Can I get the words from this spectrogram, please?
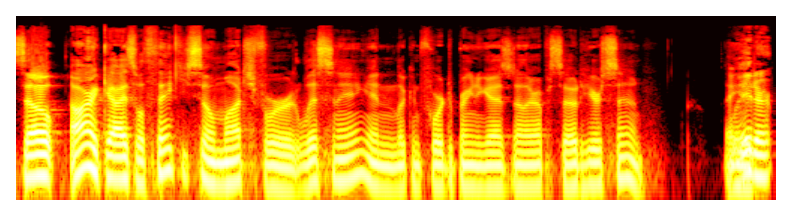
So, all right, guys. Well, thank you so much for listening, and looking forward to bringing you guys another episode here soon. Thank you. Later.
